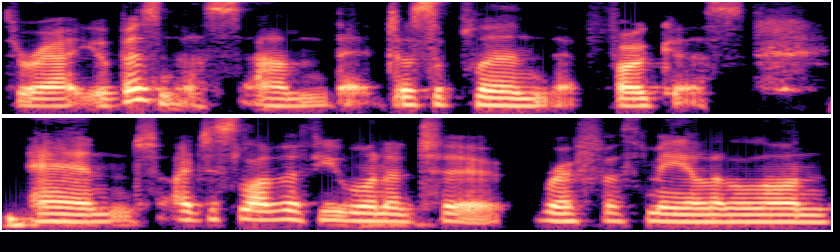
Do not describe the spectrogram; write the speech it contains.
throughout your business um, that discipline, that focus. And I just love if you wanted to riff with me a little on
